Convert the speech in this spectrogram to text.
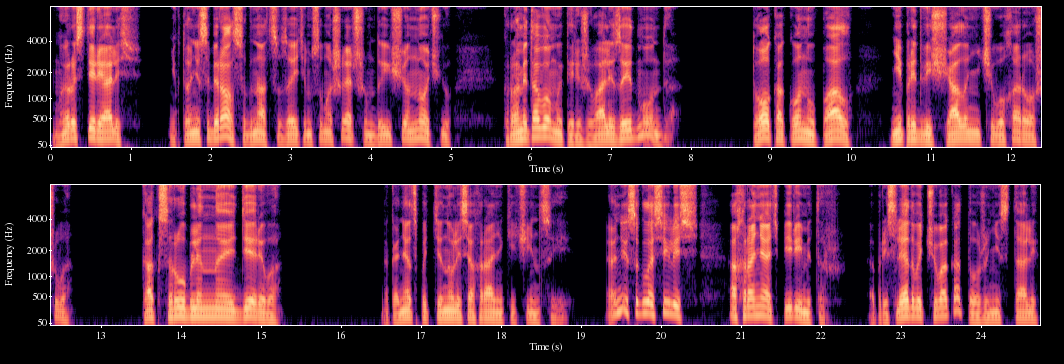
Мы растерялись. Никто не собирался гнаться за этим сумасшедшим, да еще ночью. Кроме того, мы переживали за Эдмунда. То, как он упал, не предвещало ничего хорошего. Как срубленное дерево. Наконец подтянулись охранники Чинции. Они согласились охранять периметр, а преследовать чувака тоже не стали.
